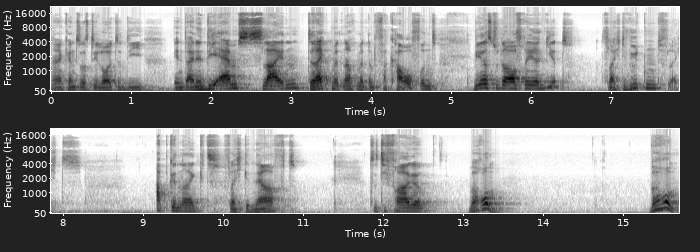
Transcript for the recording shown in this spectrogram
Ja, kennst du das, die Leute, die in deine DMs sliden, direkt mit, mit einem Verkauf und wie hast du darauf reagiert? Vielleicht wütend, vielleicht abgeneigt, vielleicht genervt. Jetzt ist die Frage, warum? Warum?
